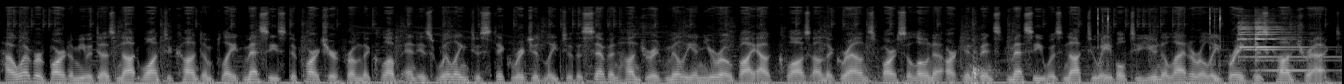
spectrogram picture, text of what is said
However Bartomeu does not want to contemplate Messi's departure from the club and is willing to stick rigidly to the 700 million euro buyout clause on the grounds Barcelona are convinced Messi was not too able to unilaterally break his contract.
